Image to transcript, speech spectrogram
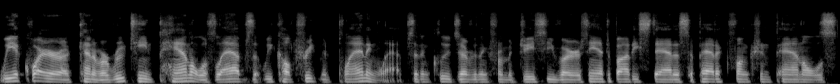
we acquire a kind of a routine panel of labs that we call treatment planning labs. That includes everything from a JC virus antibody status, hepatic function panels,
